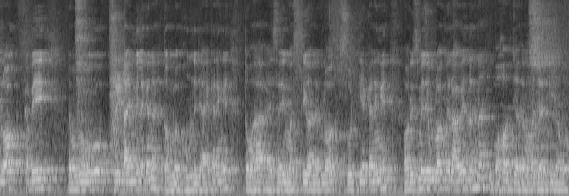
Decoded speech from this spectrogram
ब्लॉग कभी जब हम लोगों को फ्री टाइम मिलेगा ना तो हम लोग घूमने जाया करेंगे। तो वहाँ ऐसे ही मस्ती वाले ब्लॉग शूट किया करेंगे। और इसमें जो ब्लॉग में रावेंद्र है ना, बहुत ज़्यादा मज़ा किया वो।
